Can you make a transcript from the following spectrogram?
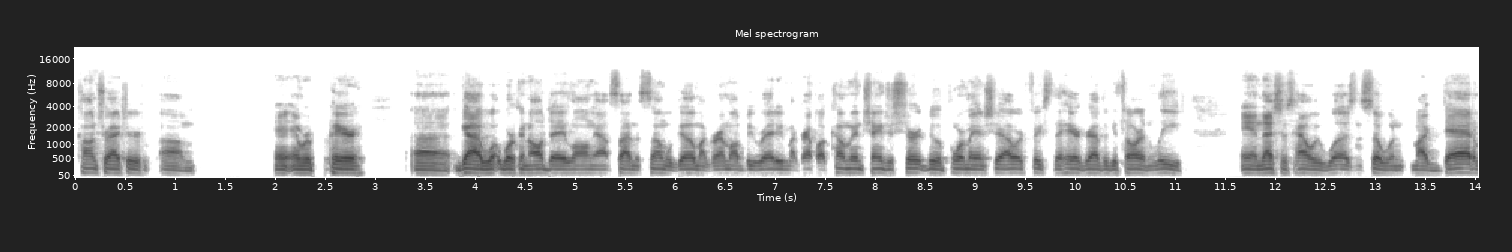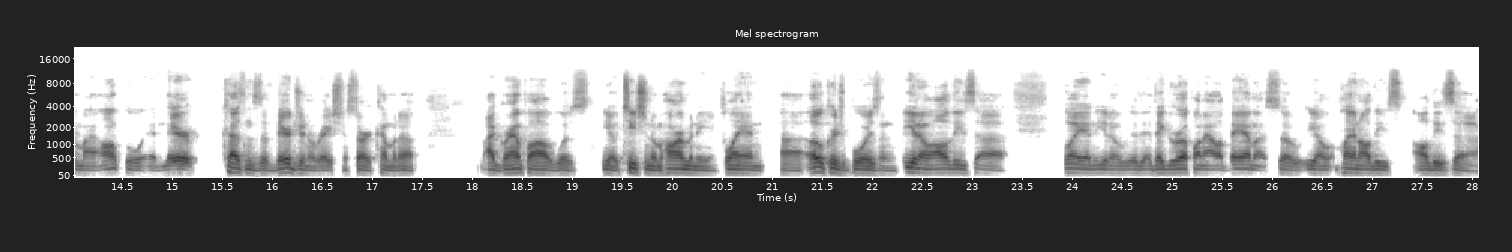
contractor um, and, and repair uh, guy working all day long outside in the sun would go. My grandma would be ready. My grandpa would come in, change his shirt, do a poor man shower, fix the hair, grab the guitar, and leave. And that's just how he was. And so when my dad and my uncle and their cousins of their generation started coming up, my grandpa was, you know, teaching them harmony and playing uh, Oak Ridge Boys and you know all these uh, playing. You know, they grew up on Alabama, so you know, playing all these all these uh,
